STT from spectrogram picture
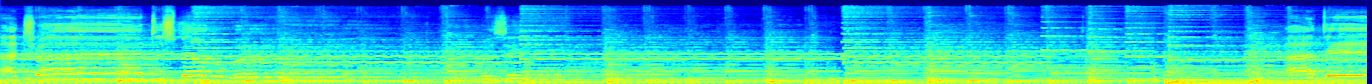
I tried to spell the word was in. I did.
